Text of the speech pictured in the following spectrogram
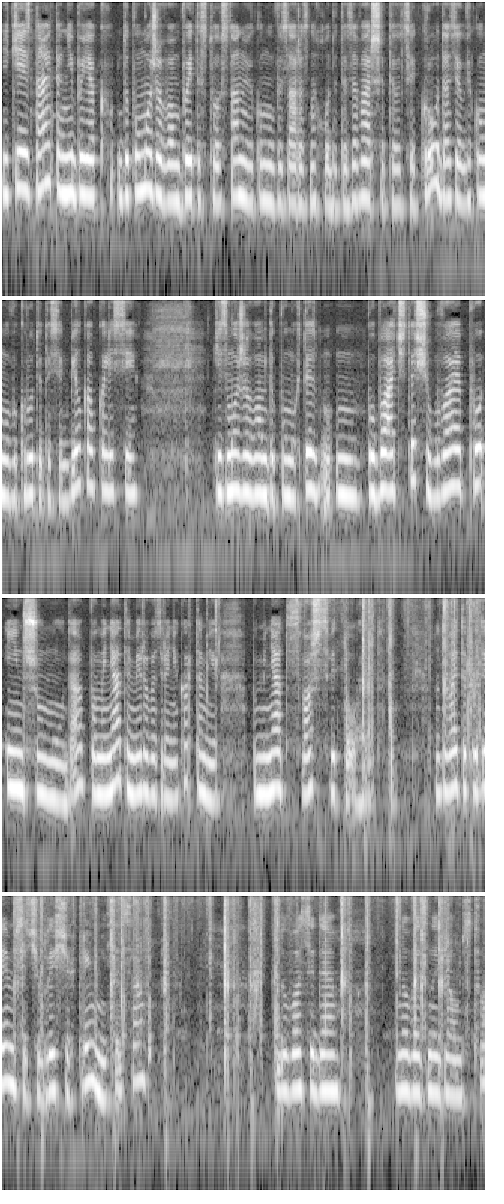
Який, знаєте, ніби як допоможе вам вийти з того стану, в якому ви зараз знаходите, завершити оцей круг, да, в якому ви крутитесь, як білка в колісі, який зможе вам допомогти побачити, що буває по-іншому, да, поміняти міровоззріння, карта мір, поміняти ваш світогляд. Ну, давайте подивимося, чи ближчих три місяця до вас іде нове знайомство,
